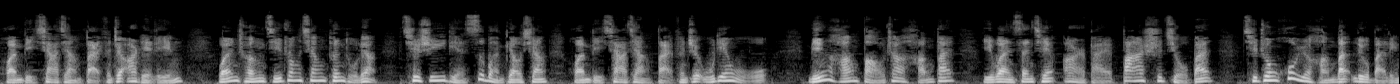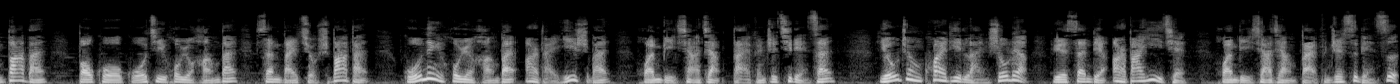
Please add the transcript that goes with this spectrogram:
环比下降百分之二点零；完成集装箱吞吐量七十一点四万标箱，环比下降百分之五点五。民航保障航班一万三千二百八十九班，其中货运航班六百零八班，包括国际货运航班三百九十八班，国内货运航班二百一十班，环比下降百分之七点三。邮政快递揽收量约三点二八亿件。环比下降百分之四点四，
